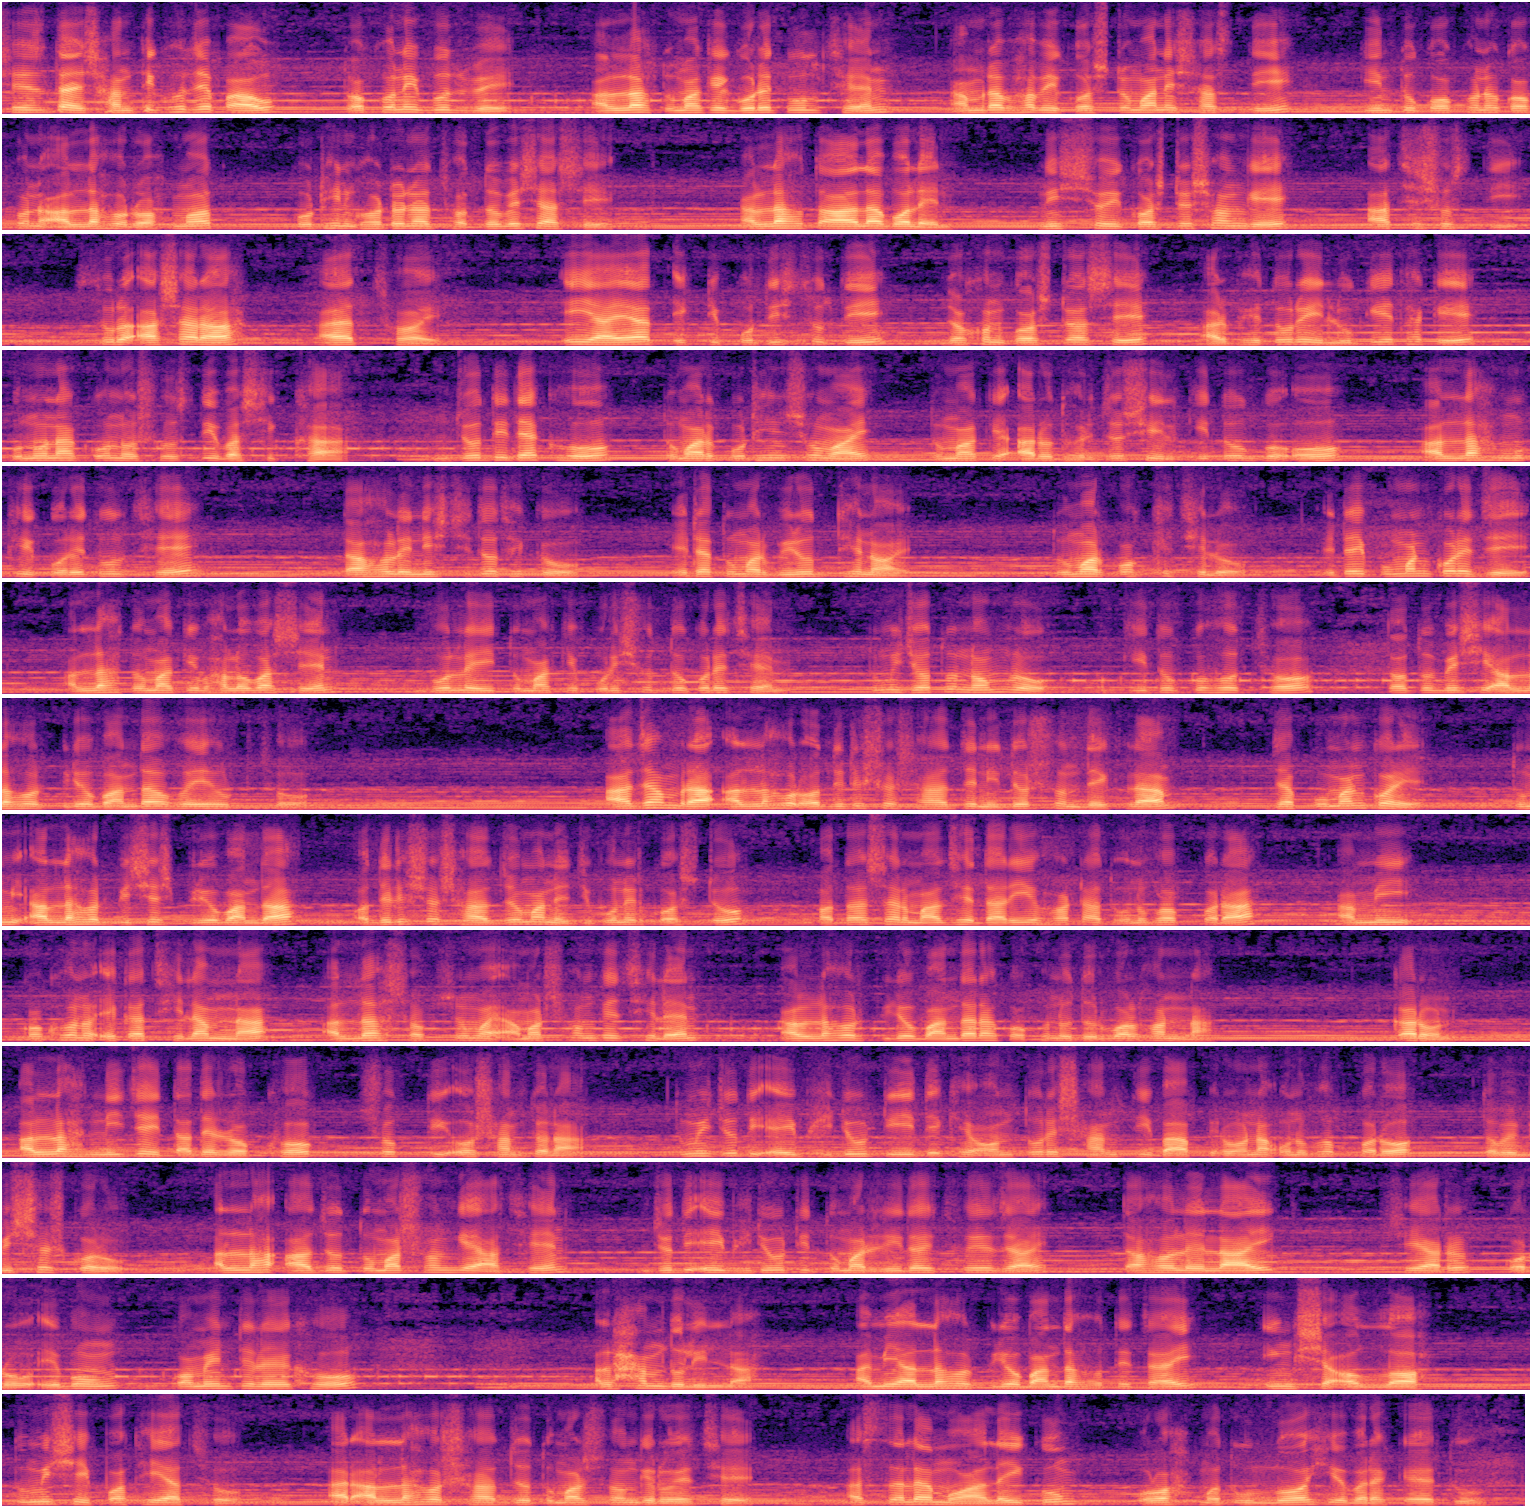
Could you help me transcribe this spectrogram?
সেজদায় শান্তি খুঁজে পাও, তখনই বুঝবে, আল্লাহ তোমাকে গড়ে তুলছেন। আমরা ভাবি কষ্ট মানে শাস্তি, কিন্তু কখনো কখনো আল্লাহর রহমত কঠিন ঘটনার ছদ্মবেশে আসে। আল্লাহ তাআলা বলেন নিশ্চয়ই কষ্টের সঙ্গে আছে স্বস্তি। সূরা আশারা, আয়াত ছয়। এই আয়াত একটি প্রতিশ্রুতি, যখন কষ্ট আসে আর ভেতরেই লুকিয়ে থাকে কোনো না কোনো স্বস্তি বা শিক্ষা। যদি দেখো, তোমার কঠিন সময় তোমাকে আরও ধৈর্যশীল, কৃতজ্ঞ ও আল্লাহমুখী করে তুলছে, তাহলে নিশ্চিত থেকেও এটা তোমার বিরুদ্ধে নয়, তোমার পক্ষে ছিল। এটাই প্রমাণ করে যে আল্লাহ তোমাকে ভালোবাসেন বলেই তোমাকে পরিশুদ্ধ করেছেন। তুমি যত নম্র কৃতজ্ঞ হচ্ছ, তত বেশি আল্লাহর প্রিয় বান্দা হয়ে উঠছ। আজ আমরা আল্লাহর অদৃশ্য সাহায্যের নিদর্শন দেখলাম, যা প্রমাণ করে তুমি আল্লাহর বিশেষ প্রিয় বান্দা, অদৃশ্য সাহায্য মানে জীবনের কষ্ট, হতাশার মাঝে দাঁড়িয়ে হঠাৎ অনুভব করা। আমি কখনো একা ছিলাম না, আল্লাহ সবসময় আমার সঙ্গে ছিলেন, আল্লাহর প্রিয় বান্দারা কখনো দুর্বল হন না। কারণ, আল্লাহ নিজেই তাদের রক্ষক, শক্তি ও সান্ত্বনা। তুমি যদি এই ভিডিওটি দেখে অন্তরে শান্তি বা প্রেরণা অনুভব করো, তবে বিশ্বাস করো, আল্লাহ আজও তোমার সঙ্গে আছেন। যদি এই ভিডিওটি তোমার হৃদয় ছুঁয়ে যায়, তাহলে লাইক, শেয়ার করো এবং কমেন্টে লেখো, আলহামদুলিল্লাহ, আমি আল্লাহর প্রিয় বান্দা হতে চাই ইনশা আল্লাহ তুমি সেই পথে আছো, আর আল্লাহর সাহায্য তোমার সঙ্গে রয়েছে। আসসালামু আলাইকুম রহমতুল্লাহ বারাকাতুহ।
